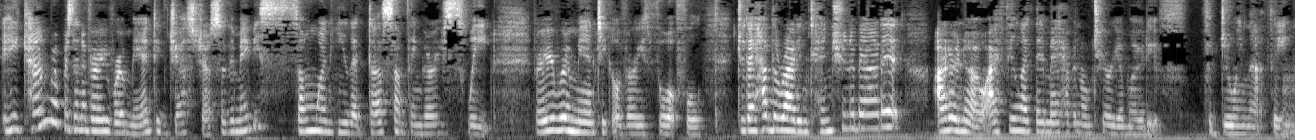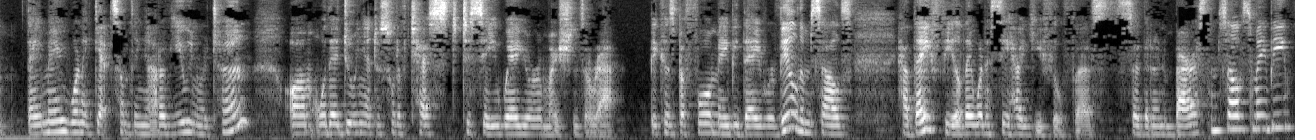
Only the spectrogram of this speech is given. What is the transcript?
he can represent a very romantic gesture. So there may be someone here that does something very sweet, very romantic or very thoughtful. Do they have the right intention about it? I don't know. I feel like they may have an ulterior motive for doing that thing. They may want to get something out of you in return, um, or they're doing it to sort of test to see where your emotions are at. Because before maybe they reveal themselves, how they feel, they want to see how you feel first, so they don't embarrass themselves maybe.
